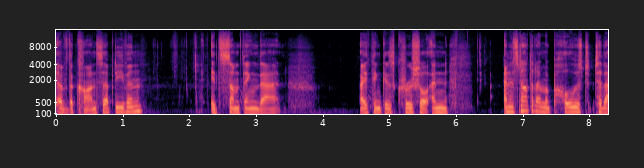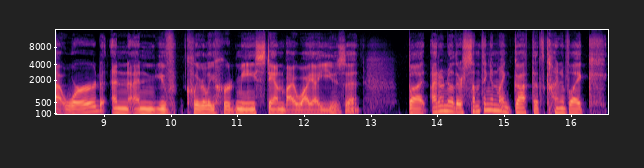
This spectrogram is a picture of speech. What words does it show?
of the concept even it's something that I think is crucial and and it's not that I'm opposed to that word and and you've clearly heard me stand by why I use it but I don't know there's something in my gut that's kind of like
